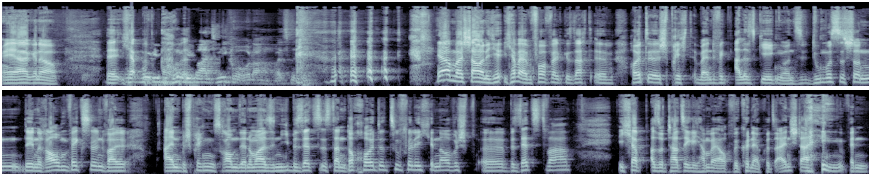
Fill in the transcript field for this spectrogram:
Ja, genau. Ich habe mal ans Mikro oder was mit Ja, mal schauen. Ich, ich habe ja im Vorfeld gesagt, äh, heute spricht im Endeffekt alles gegen uns. Du musstest schon den Raum wechseln, weil ein Besprechungsraum, der normalerweise nie besetzt ist, dann doch heute zufällig genau äh, besetzt war. Ich habe, also tatsächlich haben wir ja auch, wir können ja kurz einsteigen, wenn,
